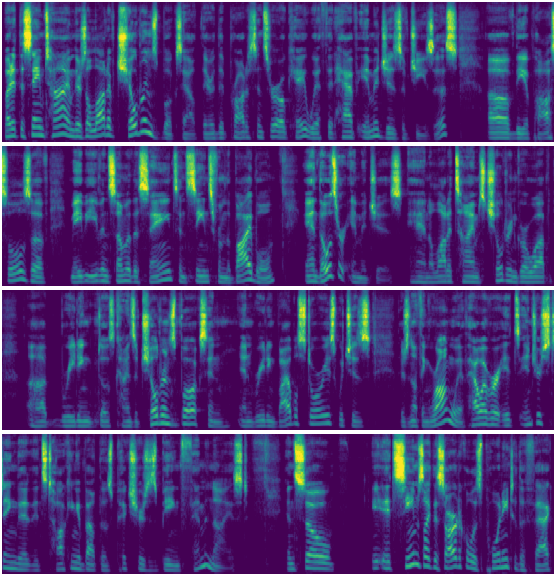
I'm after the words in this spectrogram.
But at the same time, there's a lot of children's books out there that Protestants are okay with that have images of Jesus, of the apostles, of maybe even some of the saints and scenes from the Bible. And those are images. And a lot of times children grow up uh, reading those kinds of children's books and and reading Bible stories, which is there's nothing wrong with. However, it's interesting that it's talking about those pictures as being feminized, and so it, it seems like this article is pointing to the fact.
